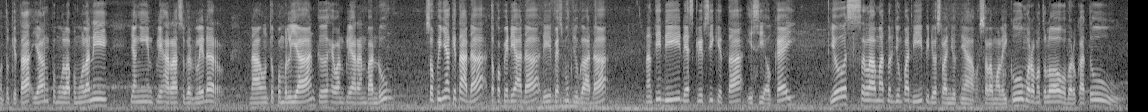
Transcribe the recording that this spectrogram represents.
untuk kita yang pemula-pemula nih yang ingin pelihara sugar glider. Nah, untuk pembelian ke hewan peliharaan Bandung, Shopee-nya kita ada, Tokopedia ada, di Facebook juga ada. Nanti di deskripsi kita isi oke. Yuk, selamat berjumpa di video selanjutnya. Wassalamualaikum warahmatullahi wabarakatuh.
